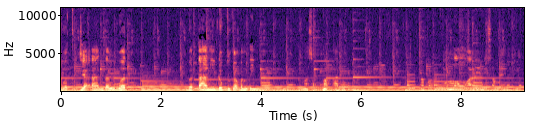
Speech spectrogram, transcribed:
buat kerjaan tapi buat bertahan hidup juga penting. Ya, termasuk makan. Apa? Kamu mau ada yang disampaikan lagi nggak?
